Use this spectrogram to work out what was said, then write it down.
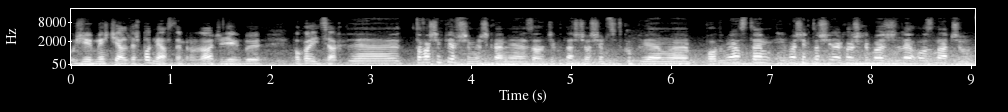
u siebie w mieście, ale też pod miastem, prawda? Czyli jakby w okolicach. E, To właśnie pierwsze mieszkanie za 19 800 kupiłem e, pod miastem i właśnie ktoś je jakoś chyba źle oznaczył. Mm,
